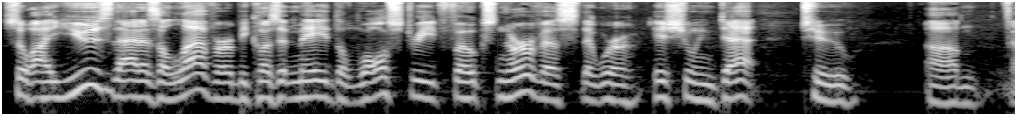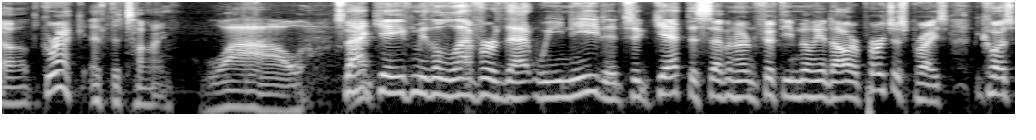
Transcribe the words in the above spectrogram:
So I used that as a lever because it made the Wall Street folks nervous that were issuing debt to um, uh, GREC at the time. Wow. So that gave me the lever that we needed to get the $750 million purchase price because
